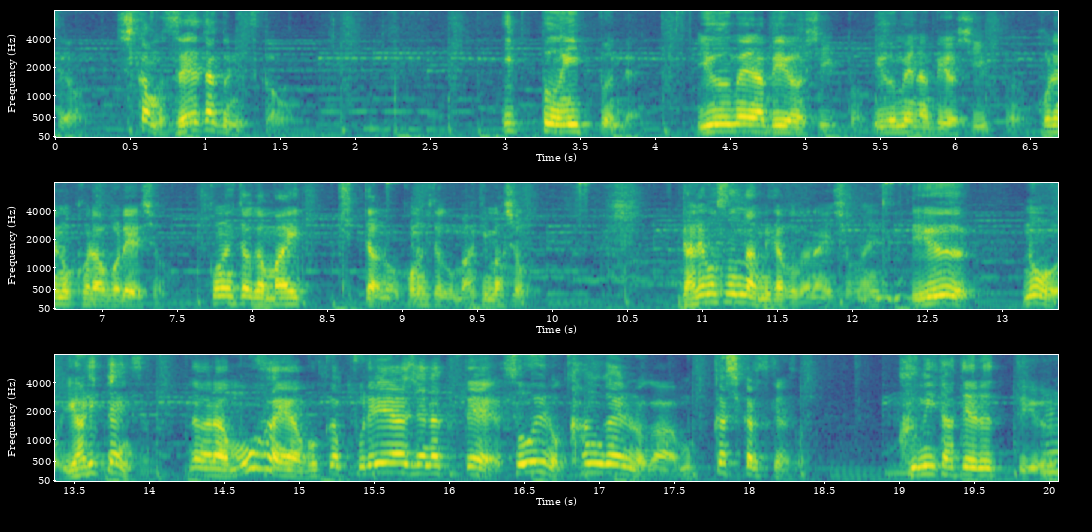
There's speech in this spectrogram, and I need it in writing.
せよう。しかも贅沢に使おう1分1分で。有名な美容師1分。有名な美容師1分。これのコラボレーション。この人が巻い切ったのをこの人が巻きましょう。誰もそんなん見たことないでしょう。ねっていうのをやりたいんですよ。だからもはや僕はプレイヤーじゃなくてそういうのを考えるのが昔から好きなんですよ。組み立てるっていう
